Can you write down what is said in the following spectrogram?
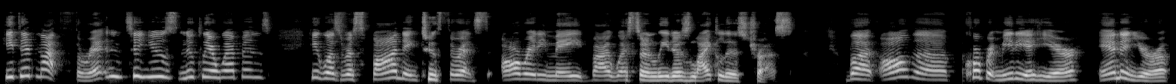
he did not threaten to use nuclear weapons. He was responding to threats already made by Western leaders like Liz Truss. But all the corporate media here and in Europe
